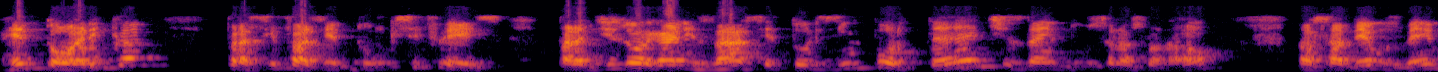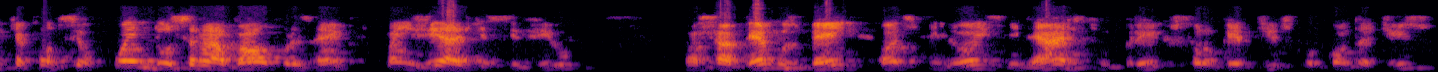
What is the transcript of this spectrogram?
retórica para se fazer tudo o que se fez, para desorganizar setores importantes da indústria nacional. Nós sabemos bem o que aconteceu com a indústria naval, por exemplo, com a engenharia civil. Nós sabemos bem quantos milhões, milhares de empregos foram perdidos por conta disso.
